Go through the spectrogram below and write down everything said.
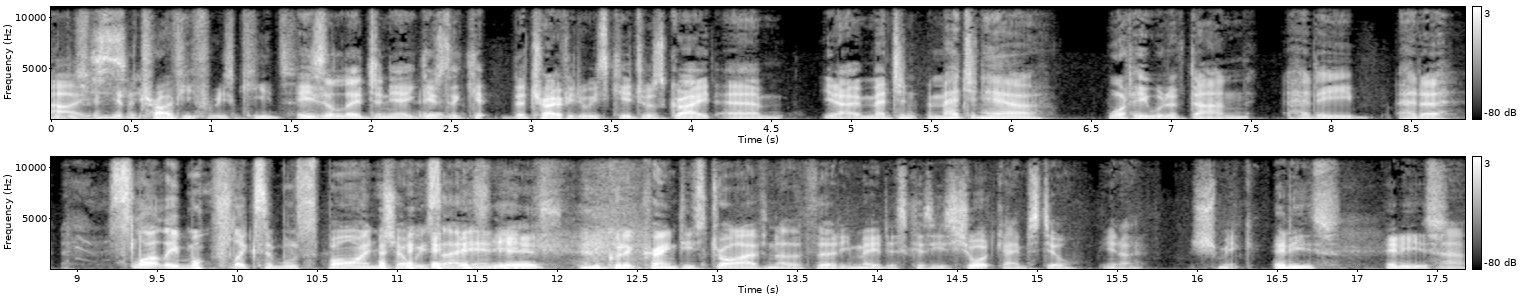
To he's- get a trophy for his kids. He's a legend. Yeah, he gives the the trophy to his kids was great. Um, you know, imagine imagine how what he would have done had he had a slightly more flexible spine, shall we say, Yes, Andy? yes. And he could have cranked his drives another thirty meters because his short game's still, you know, schmick. It is. It is. Uh,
